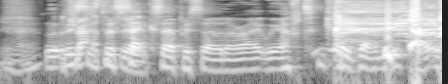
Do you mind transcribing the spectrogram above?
you know, Look, this is the sex episode, all right? We have to go down this road.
